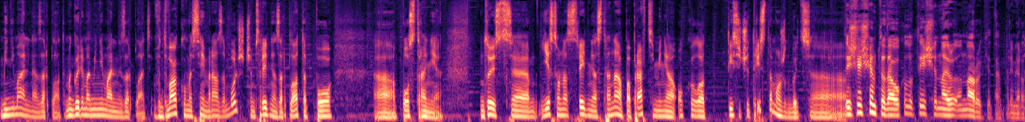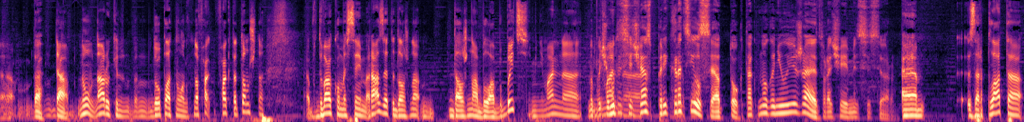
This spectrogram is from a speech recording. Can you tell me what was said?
минимальная зарплата. Мы говорим о минимальной зарплате. В 2,7 раза больше, чем средняя зарплата по Э, по стране. Ну, то есть, э, если у нас средняя страна, поправьте меня, около 1300, может быть. Э, Тысяча с чем-то, да, около тысячи на, на руки, так примерно. Да. да, ну, на руки до уплаты налогов. Но факт, факт о том, что в 2,7 раза это должна, должна была бы быть минимальная... Но почему-то сейчас прекратился отток. Так много не уезжает врачей и медсестер. Э, зарплата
